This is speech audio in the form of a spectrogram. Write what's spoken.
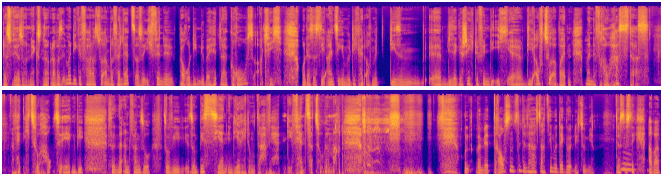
das wäre so nix. Ne? Oder was immer die Gefahr, dass du andere verletzt. Also ich finde Parodien über Hitler großartig. Und das ist die einzige Möglichkeit, auch mit diesem, äh, dieser Geschichte, finde ich, äh, die aufzuarbeiten. Meine Frau hasst das. Wenn ich zu Hause irgendwie so Anfang so, so wie so ein bisschen in die Richtung, da werden die Fenster zugemacht. Und wenn wir draußen sind, dann sagt sie immer, der gehört nicht zu mir. Das mhm. ist nicht. Aber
